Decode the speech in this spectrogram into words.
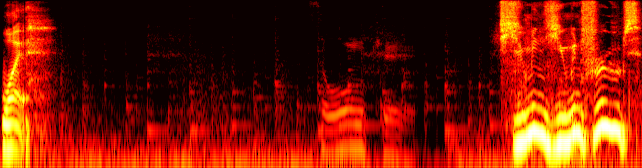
What? Human human fruit?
